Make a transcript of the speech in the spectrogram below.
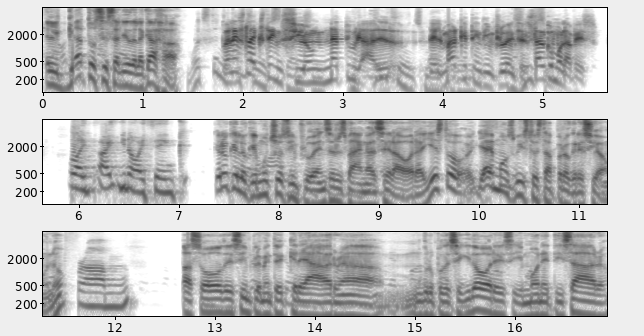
El gato se salió de la caja. ¿Cuál es la extensión natural del marketing de influencers, tal como la ves? Creo que lo que muchos influencers van a hacer ahora, y esto ya hemos visto esta progresión, ¿no? Pasó de simplemente crear un grupo de seguidores y monetizar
